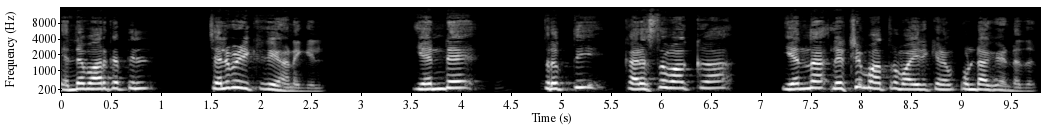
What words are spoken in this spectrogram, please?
എന്റെ മാർഗത്തിൽ ചെലവഴിക്കുകയാണെങ്കിൽ എന്റെ തൃപ്തി കരസ്ഥമാക്കുക എന്ന ലക്ഷ്യം മാത്രമായിരിക്കണം ഉണ്ടാകേണ്ടത്.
